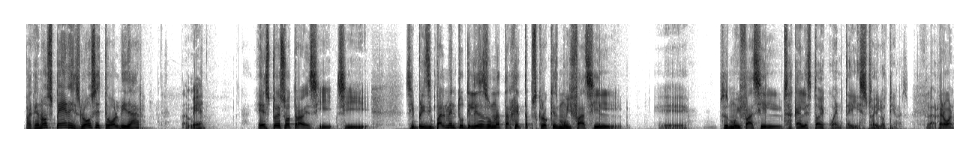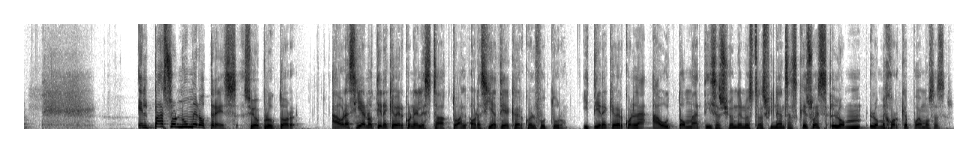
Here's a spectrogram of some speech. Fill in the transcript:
Para que no esperes. Luego se te va a olvidar. También. Esto es otra vez. Si, si, si principalmente utilizas una tarjeta, pues creo que es muy fácil. Eh, pues es muy fácil sacar el estado de cuenta y listo, ahí lo tienes. Pero bueno. El paso número tres, señor productor, ahora sí ya no tiene que ver con el estado actual, ahora sí ya tiene que ver con el futuro. Y tiene que ver con la automatización de nuestras finanzas, que eso es lo, lo mejor que podemos hacer.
